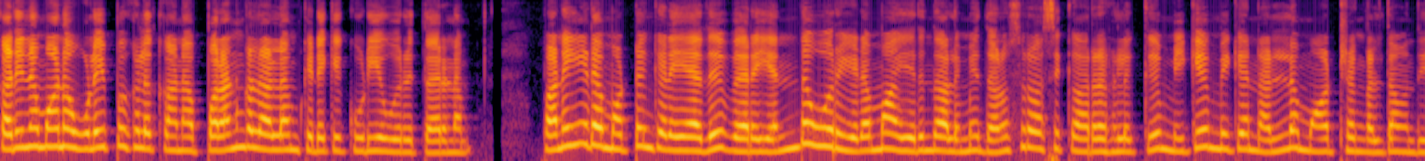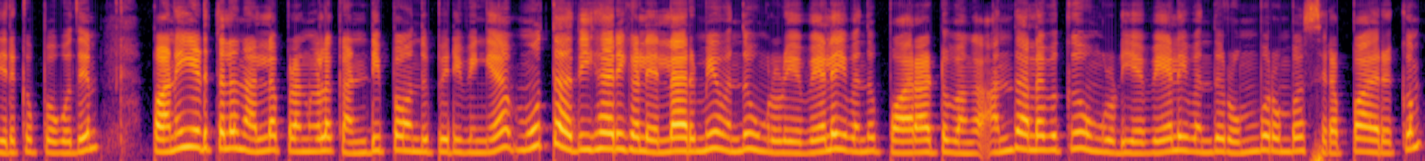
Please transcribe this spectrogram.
கடினமான உழைப்புகளுக்கான பலன்கள் எல்லாம் கிடைக்கக்கூடிய ஒரு தருணம். பணியிடம் மட்டும் கிடையாது வேற எந்த ஒரு இடமா இருந்தாலுமே தனுசு ராசிக்காரர்களுக்கு மிக மிக நல்ல மாற்றங்கள் தான் வந்து இருக்க போகுது. பணியிடத்தில் நல்ல பலன்களை கண்டிப்பாக வந்து பெறுவீங்க. மூத்த அதிகாரிகள் எல்லாருமே வந்து உங்களுடைய வேலையை வந்து பாராட்டுவாங்க. அந்த அளவுக்கு உங்களுடைய வேலை வந்து ரொம்ப ரொம்ப சிறப்பாக இருக்கும்.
